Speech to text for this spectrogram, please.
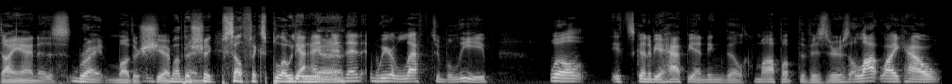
Diana's Right. mothership. Mothership self-exploding. yeah, and, uh, and then we're left to believe, well, it's going to be a happy ending. They'll mop up the visitors. A lot like how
